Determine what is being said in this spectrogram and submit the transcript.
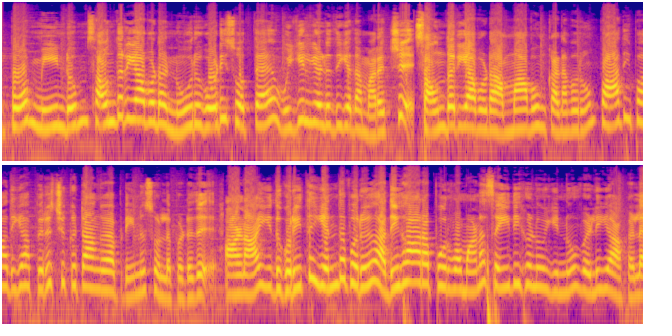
இப்போ மீண்டும் சௌந்தர்யாவோட நூறு கோடி சொத்தை உயில் எழுதியதை மறைச்சு சௌந்தர்யாவோட அம்மாவும் கணவரும் பாதி பாதியா பிரிச்சுக்கிட்டாங்க அப்படின்னு சொல்லப்படுது. ஆனா இது குறித்து எந்த ஒரு அதிகாரப்பூர்வமான செய்திகளும் இன்னும் வெளியாகல.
